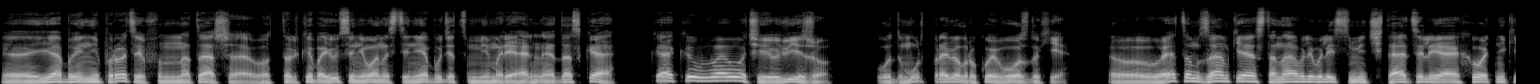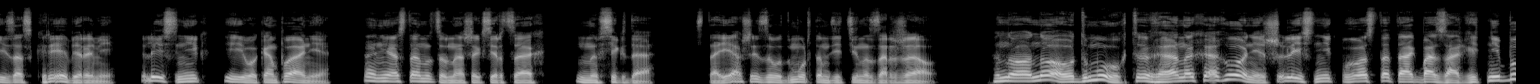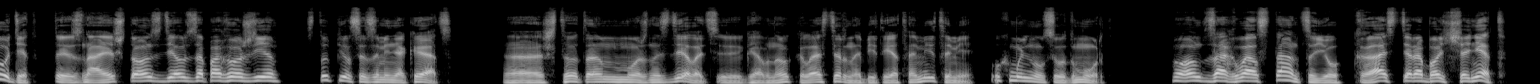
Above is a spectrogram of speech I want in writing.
Э, «Я бы не против, Наташа, вот только боюсь, у него на стене будет мемориальная доска. Как воочию вижу». Удмурт провел рукой в воздухе. В этом замке останавливались мечтатели и охотники за скреберами, лесник и его компания. Они останутся в наших сердцах навсегда. Стоявший за Удмуртом детина заржал. «Но-но, Удмурт, рано хоронишь, лесник просто так базарить не будет. Ты знаешь, что он сделал в Запорожье?» Вступился за меня Кац. «А что там можно сделать? Говно, кластер, набитый атомитами», — ухмыльнулся Удмурт. «Он взорвал станцию, кластера больше нет».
